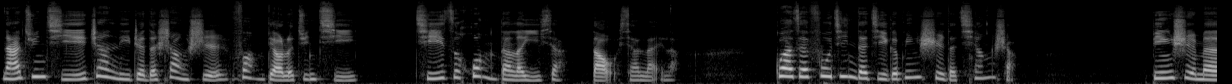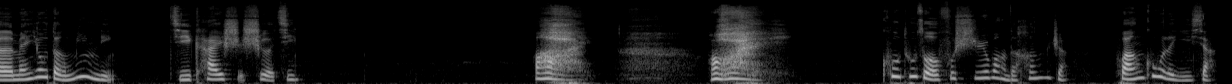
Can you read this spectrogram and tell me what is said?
拿军旗站立着的上士放掉了军旗，旗子晃荡了一下，倒下来了。挂在附近的几个兵士的枪上。兵士们没有等命令，即开始射击。唉，唉，库图佐夫失望的哼着，环顾了一下。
